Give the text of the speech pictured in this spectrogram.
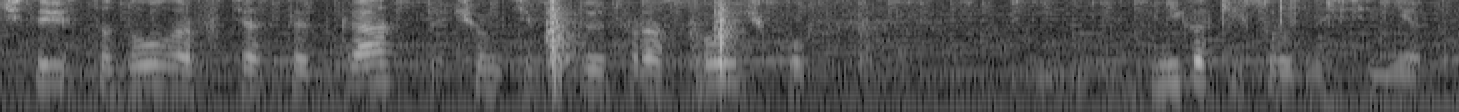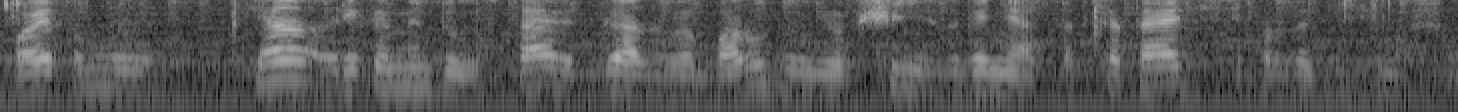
400 долларов у тебя стоит газ, причем тебе дают в рассрочку. Никаких трудностей нет. Поэтому я рекомендую ставить газовое оборудование, вообще не загоняться. Откатайтесь и продадите машину.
